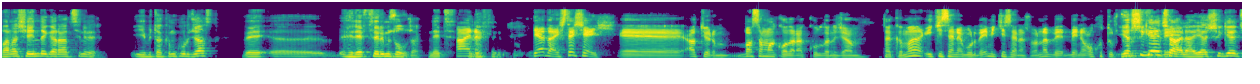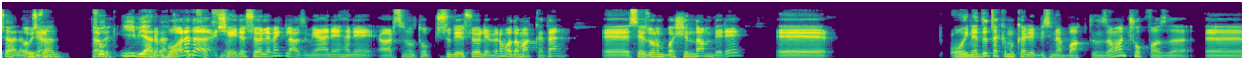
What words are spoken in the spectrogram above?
bana şeyin de garantisini verin. İyi bir takım kuracağız ve e, hedeflerimiz olacak. Net Aynen. olacak. Ya da işte şey e, atıyorum basamak olarak kullanacağım takımı. iki sene buradayım iki sene sonra be- beni okutursunuz Yaşı genç bir- hala, yaşı genç hala. O Tabii canım, yüzden tabii. çok iyi bir yer Ya bence. bu arada şeyde söylemek lazım yani hani Arsenal topçusu diye söylemiyorum. Adam hakikaten e, sezonun başından beri e, oynadığı takımın kalibresine baktığın zaman çok fazla e,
